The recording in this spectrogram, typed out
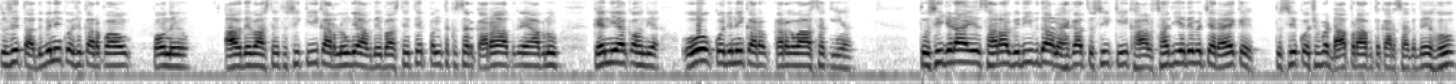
ਤੁਸੀਂ ਤਦ ਵੀ ਨਹੀਂ ਕੁਝ ਕਰ ਪਾਓ, ਪਾਉਂਦੇ ਹੋ। ਆਪਦੇ ਵਾਸਤੇ ਤੁਸੀਂ ਕੀ ਕਰ ਲਓਗੇ? ਆਪਦੇ ਵਾਸਤੇ ਤੇ ਪੰਥਕ ਸਰਕਾਰਾਂ ਆਪਣੇ ਆਪ ਨੂੰ ਕਹਿੰਦੀਆਂ ਕਹੁੰਦੀਆਂ ਉਹ ਕੁਝ ਨਹੀਂ ਕਰ, ਕਰਵਾ ਸਕੀਆਂ। ਤੁਸੀਂ ਜਿਹੜਾ ਇਹ ਸਾਰਾ ਵਿਧੀ ਵਿਧਾਨ ਹੈਗਾ, ਤੁਸੀਂ ਕੀ ਖਾਲਸਾ ਜੀ ਇਹਦੇ ਵਿੱਚ ਰਹਿ ਕੇ ਤੁਸੀਂ ਕੁਝ ਵੱਡਾ ਪ੍ਰਾਪਤ ਕਰ ਸਕਦੇ ਹੋ?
